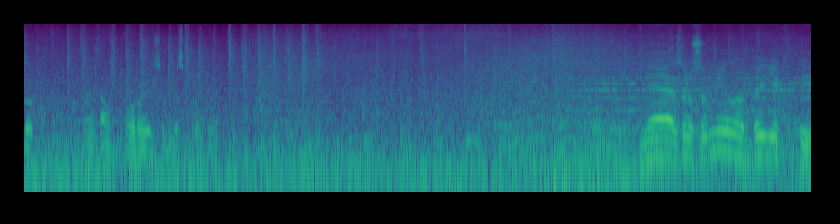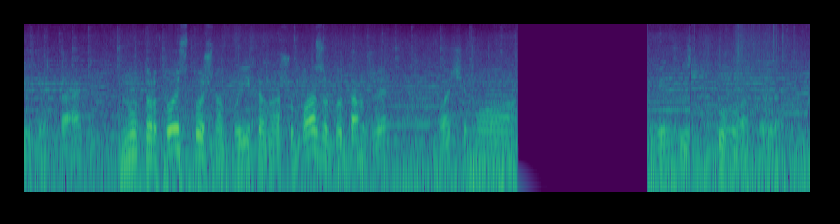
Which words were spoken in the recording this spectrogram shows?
то вони там впораються без проблем. Не зрозуміло, де є Ктига, так? Ну, Тортойс точно поїхав в нашу базу, бо там вже бачимо він із другого артилерії.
